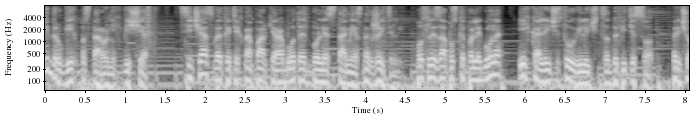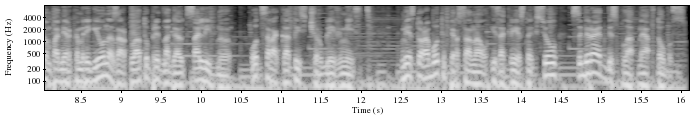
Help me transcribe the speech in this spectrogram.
и других посторонних веществ. Сейчас в экотехнопарке работает более 100 местных жителей. После запуска полигона их количество увеличится до 500. Причем по меркам региона зарплату предлагают солидную – от 40 тысяч рублей в месяц. К месту работы персонал из окрестных сел собирает бесплатный автобус.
